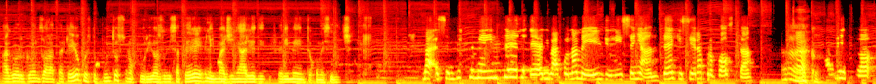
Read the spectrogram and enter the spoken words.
a Gorgonzola? Perché io a questo punto sono curioso di sapere l'immaginario di riferimento, come si dice. Ma semplicemente è arrivata una mail di un insegnante che si era proposta. Ah, ecco. Avendo,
